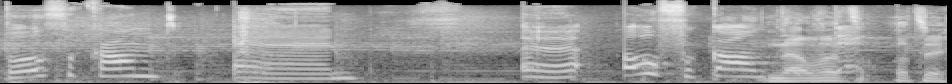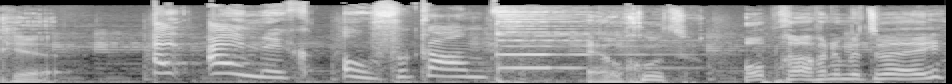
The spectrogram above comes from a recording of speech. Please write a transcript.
bovenkant en eh, overkant. Nou, wat, wat zeg je? En eindelijk overkant. Heel goed. Opgave nummer 2.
